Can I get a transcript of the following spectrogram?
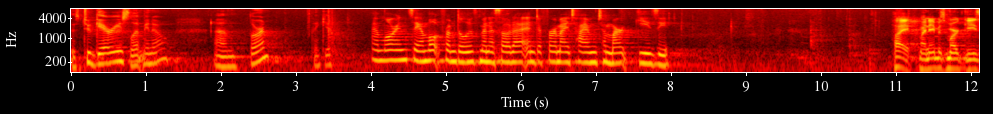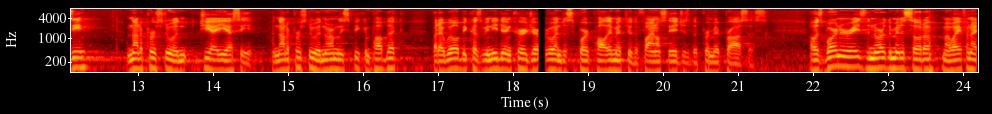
there's two Garys, let me know. Um, Lauren, thank you. I'm Lauren Sambolt from Duluth, Minnesota, and defer my time to Mark Giese. Hi, my name is Mark Giese. I'm not a person who would GIESE. I'm not a person who would normally speak in public, but I will because we need to encourage everyone to support PolyMet through the final stages of the permit process. I was born and raised in northern Minnesota. My wife and I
